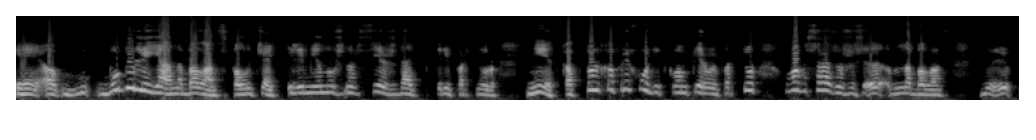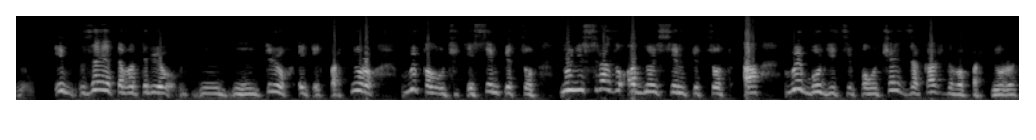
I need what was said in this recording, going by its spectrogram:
буду ли я на баланс получать, или мне нужно все ждать три партнера? Нет, как только приходит к вам первый партнер, вам сразу же э, на баланс. Э, и за этого трех, трех этих партнеров вы получите 7500. Но не сразу одной 7500, а вы будете получать за каждого партнера.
